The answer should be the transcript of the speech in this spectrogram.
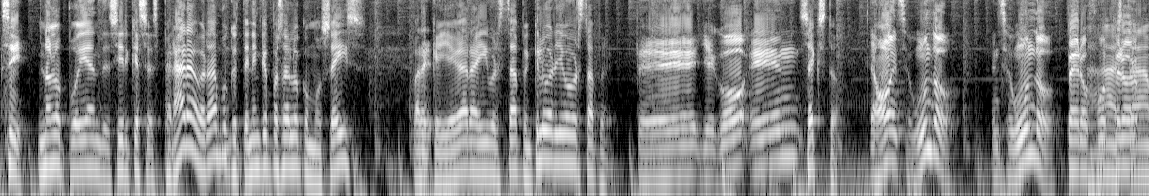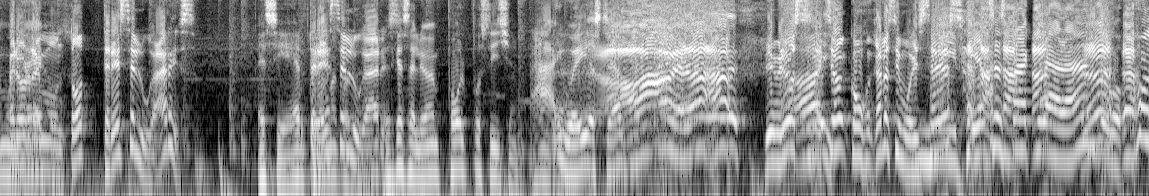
sí, No lo podían decir que se esperara, ¿verdad? Porque tenían que pasarlo como seis para que llegara ahí Verstappen. ¿En qué lugar llegó Verstappen? te llegó en Sexto. no, en segundo, en segundo, pero fue, Ah, pero, remontó 13 lugares. Es cierto. 13 no me acuerdo. lugares. Es que salió en pole position. Ay, güey, estoy Ah, ¿verdad? Ah, Bienvenidos a su sección con Juan Carlos y Moisés. Mi piel se está aclarando. Oh,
